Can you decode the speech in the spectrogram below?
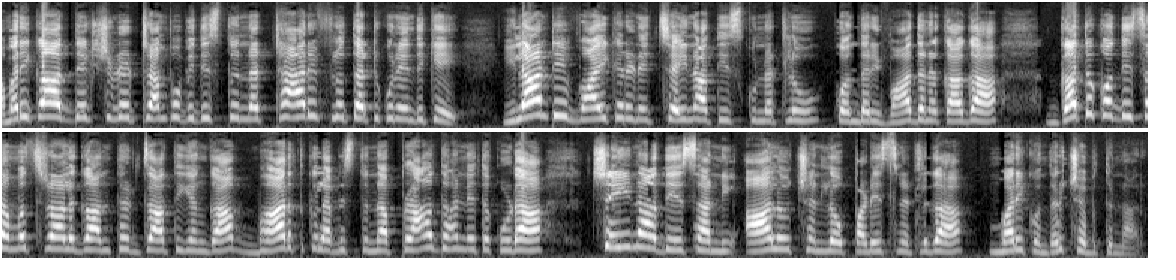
అమెరికా అధ్యక్షుడు ట్రంప్ విధిస్తున్న టారిఫ్లు తట్టుకునేందుకే ఇలాంటి వైఖరిని చైనా తీసుకున్నట్లు కొందరి వాదన కాగా గత కొద్ది సంవత్సరాలుగా అంతర్జాతీయంగా భారత్కు లభిస్తున్న ప్రాధాన్యత కూడా చైనా దేశాన్ని ఆలోచనలో పడేసినట్లుగా మరికొందరు చెబుతున్నారు.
